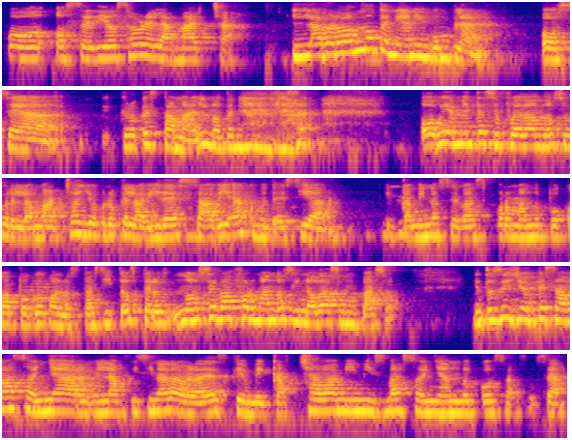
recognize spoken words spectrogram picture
o, o se dio sobre la marcha? La verdad no tenía ningún plan. O sea, creo que está mal, no tenía un plan. Obviamente se fue dando sobre la marcha. Yo creo que la vida es sabia, como te decía, el camino se va formando poco a poco con los pasitos, pero no se va formando si no das un paso. Entonces yo empezaba a soñar en la oficina, la verdad es que me cachaba a mí misma soñando cosas, o sea,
